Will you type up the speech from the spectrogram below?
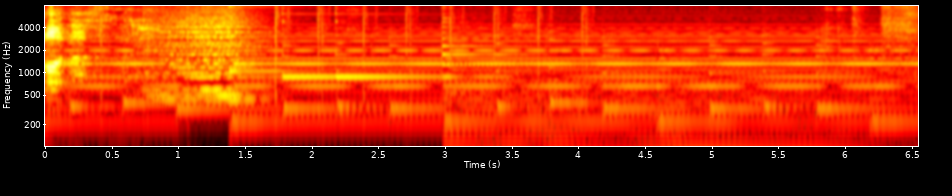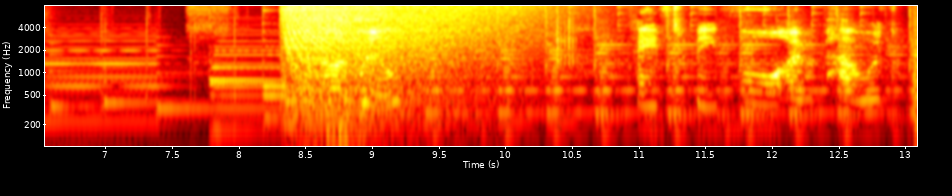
that. I will aim to be more overpowered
